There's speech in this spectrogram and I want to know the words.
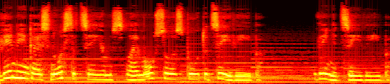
Vienīgais nosacījums, lai mūsos būtu dzīvība, viņa dzīvība,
